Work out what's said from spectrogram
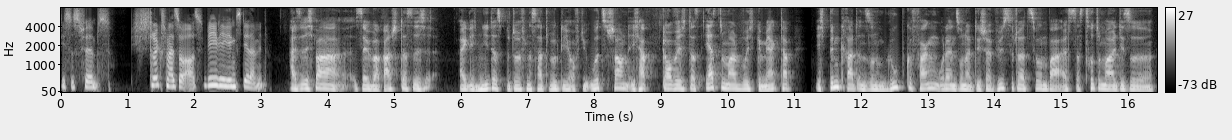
dieses Films. Ich drück's mal so aus. Wie, wie ging's dir damit? Also ich war sehr überrascht, dass ich eigentlich nie das Bedürfnis hatte, wirklich auf die Uhr zu schauen. Ich habe, glaube ich, das erste Mal, wo ich gemerkt habe, ich bin gerade in so einem Loop gefangen oder in so einer Déjà-vu-Situation war, als das dritte Mal diese,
